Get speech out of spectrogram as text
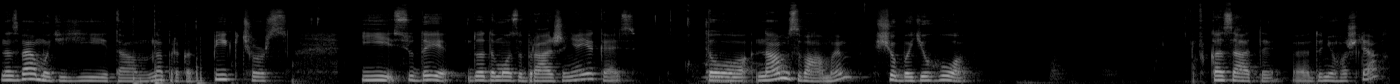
назвемо її, там, наприклад, Pictures, і сюди додамо зображення якесь, то нам з вами, щоб його вказати е, до нього шлях,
